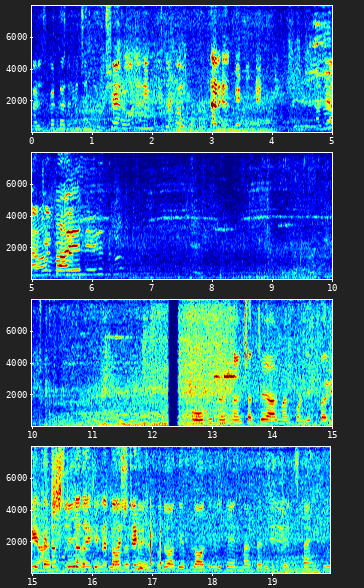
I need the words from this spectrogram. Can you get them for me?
ಕಳಿಸ್ಬೇಕು ಅದನ್ನ ಛತ್ರಿ ಹುಷಾರು ನಾನು ಹೆಂಡತಿ ತಡೆ ಅನ್ಬೇಕು ಅದು ಯಾವ ಬಾಯಲ್ಲಿ ಹೇಳಿದ್ರು? ಹೋಗಿ ಫ್ರೆಂಡ್ಸ್ ನಾನು ಛತ್ರಿ ಹಾಳು ಮಾಡ್ಕೊಂಡಿದ್ದು ಬಂದಿದ್ದು ಅಷ್ಟೇ ಇವತ್ತಿನ ಬ್ಲಾಗ್ ಅಷ್ಟೇ. ಹೇಳ್ಬೋದು. ಹಾಗೆ ಬ್ಲಾಗ್ ಇಲ್ಲಿಗೆ ಎಂಡ್ ಮಾಡ್ತಾ ಇದ್ದೀನಿ ಫ್ರೆಂಡ್ಸ್ ಥ್ಯಾಂಕ್ ಯು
